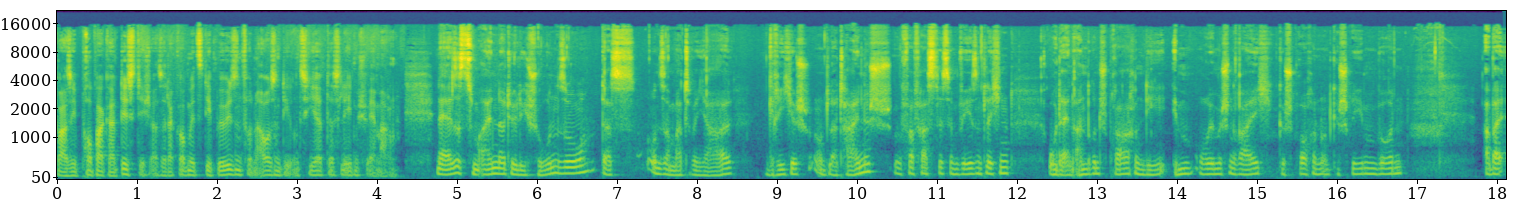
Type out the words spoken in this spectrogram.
quasi propagandistisch. Also da kommen jetzt die Bösen von außen, die uns hier das Leben schwer machen. Na, es ist zum einen natürlich schon so, dass unser Material griechisch und lateinisch verfasst ist im Wesentlichen oder in anderen Sprachen, die im Römischen Reich gesprochen und geschrieben wurden. Aber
